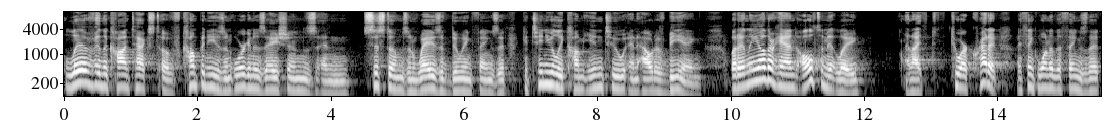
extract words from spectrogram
live in the context of companies and organizations and systems and ways of doing things that continually come into and out of being. But on the other hand, ultimately, and I, to our credit, I think one of the things that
